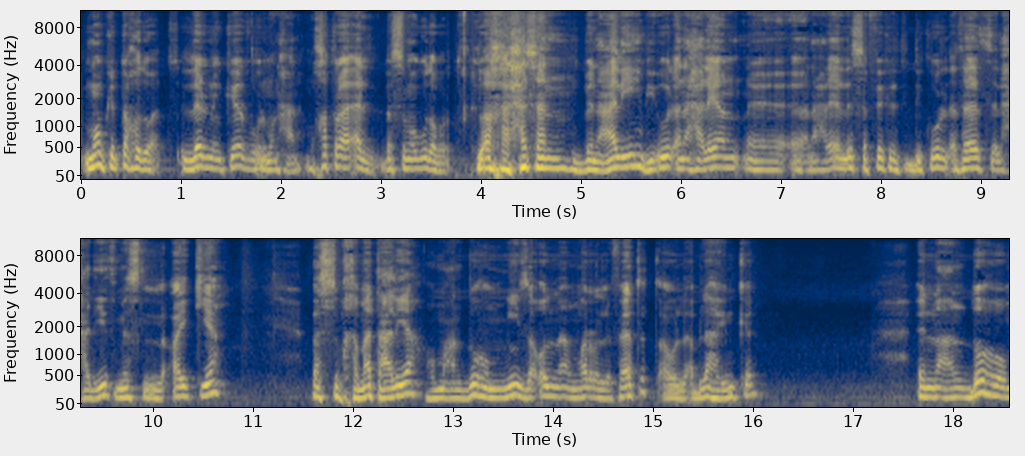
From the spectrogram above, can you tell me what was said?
ممكن تاخد وقت. ال learning curve والمنحنى. مخاطرة أقل بس موجودة برضه. الأخ حسن بن علي بيقول أنا حاليا آه، أنا حاليا لسه في فكرة الديكور الأثاث الحديث مثل ايكيا بس بخامات عالية. هم عندهم ميزة قلنا المرة اللي فاتت أو اللي قبلها يمكن إن عندهم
